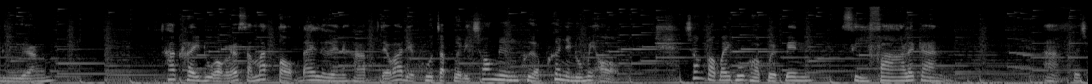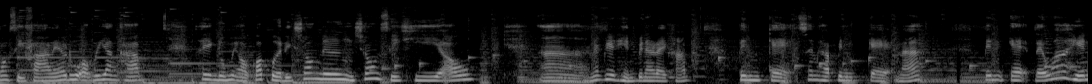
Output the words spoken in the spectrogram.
เหลือง ถ้าใครดูออกแล้วสามารถตอบได้เลยนะครับ แต่ว่าเดี๋ยวครูจะเปิดอีกช่องหนึ่งเผื่อเพื่อนยังดูไม่ออก ช่องต่อไปครูขอเปิดเป็นสีฟ้าละกันอะเปิดช่องสีฟ้าแล้วดูออกหรือยังครับ ถ้ายังดูไม่ออกก็เปิดอีกช่องหนึ่งช่องสีเขียวอ่านักเรียนเห็นเป็นอะไรครับ เป็นแกะใช่ไหมครับ เป็นแกะนะ เป็นแกะแต่ว่าเห็น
